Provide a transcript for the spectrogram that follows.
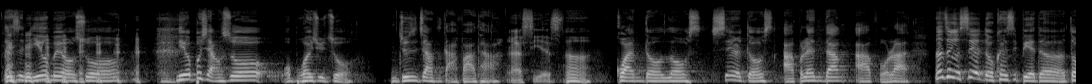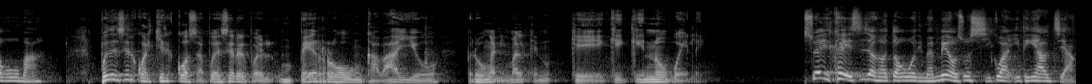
但是你又没有说，你又不想说我不会去做，你就是这样子打发他。Yes, yes. 嗯，cuando los cerdos aprendan a volar，那这个 cerdo 可以是别的动物吗？Puede ser cualquier cosa, puede ser un perro, un caballo, pero un animal que, que, que, que no vuele. 所以可以是任何动物，你们没有说习惯一定要讲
